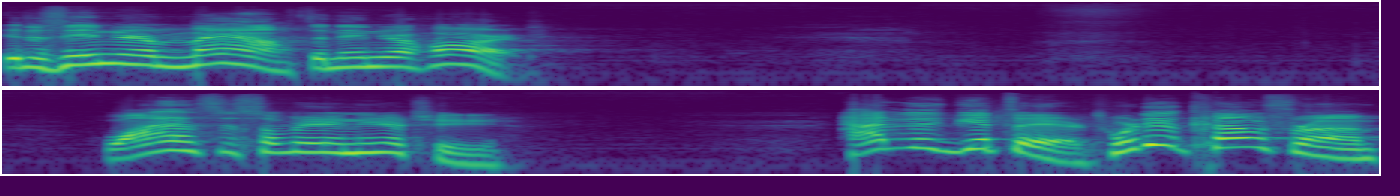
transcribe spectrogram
it is in your mouth and in your heart. Why is it so very near to you? How did it get there? Where did it come from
